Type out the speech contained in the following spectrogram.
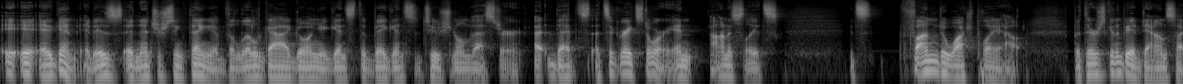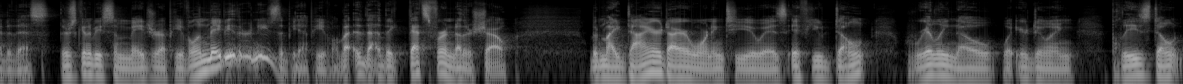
it, it, again, it is an interesting thing of the little guy going against the big institutional investor. Uh, that's that's a great story, and honestly, it's it's fun to watch play out. But there's going to be a downside to this. There's going to be some major upheaval, and maybe there needs to be upheaval. That, that, that's for another show. But my dire, dire warning to you is if you don't really know what you're doing, please don't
